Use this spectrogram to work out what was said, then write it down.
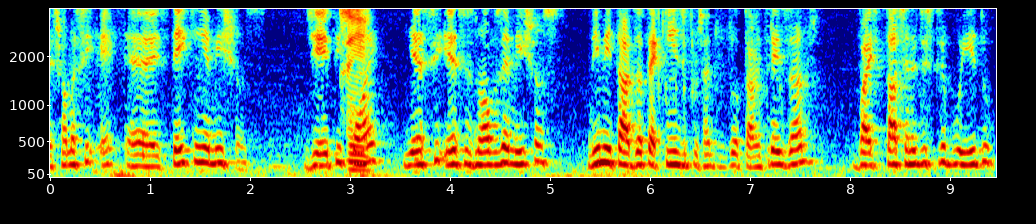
é- chama-se é, é, staking emissions de ApeCoin, e esse- esses novos emissions, limitados até 15% do total em três anos, vai estar sendo distribuído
